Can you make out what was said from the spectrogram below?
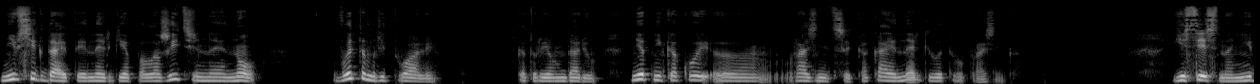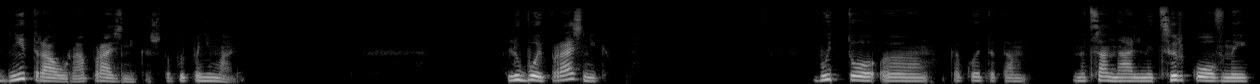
Не всегда эта энергия положительная, но в этом ритуале, который я вам дарю, нет никакой э, разницы, какая энергия у этого праздника. Естественно, не дни траура, а праздника, чтобы вы понимали. Любой праздник будь то э, какой-то там национальный, церковный,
